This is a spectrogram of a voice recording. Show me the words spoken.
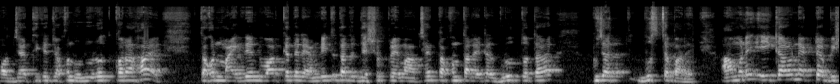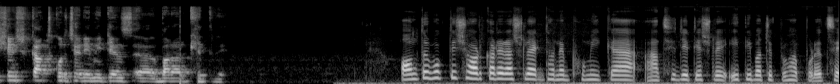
পর্যায় থেকে যখন অনুরোধ করা হয়, তখন মাইগ্রেন্ট ওয়ার্কারদের এমনিতে তাদের দেশপ্রেম আছে, তখন তারা এটার গুরুত্বটা বুঝা বুঝতে পারে। আমার মনে এই কারণে একটা বিশেষ কাজ করেছে রেমিটেন্স বাড়ার ক্ষেত্রে। অন্তর্বর্তী সরকারের আসলে এক ধরনের ভূমিকা আছে, যেটি আসলে ইতিবাচক প্রভাব পড়েছে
